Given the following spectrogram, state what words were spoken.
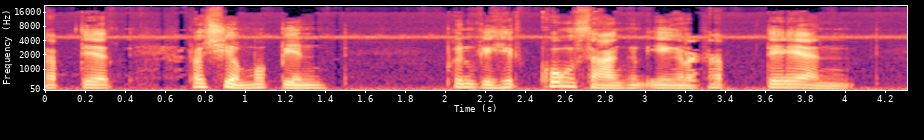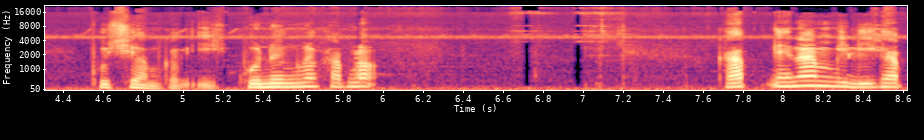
ครับ แต่เราเชื่อมมาเป็นเพิ่นก็เฮ็ดโครงสร้างขึ้นเองแหละครับ แต่อันผู้เชื่อมกับอีกผู้หนึงเนะครับเนาะครับแนะนำอีลีครับ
